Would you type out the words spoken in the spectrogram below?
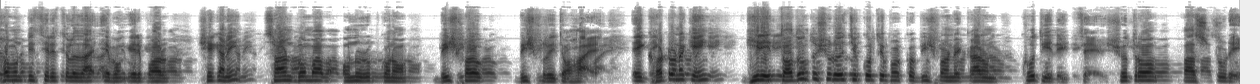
ভবনটি ছেড়ে চলে যায় এবং এরপর সেখানে সাউন্ড বোমা অনুরূপ কোনো বিস্ফোরক বিস্ফোরিত হয়। এই ঘটনাকে ঘিরে তদন্ত শুরু হয়েছে কর্তৃপক্ষ বিস্ফোরণের কারণ খতিয়ে দেখছে। সূত্র পাস টুডে।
